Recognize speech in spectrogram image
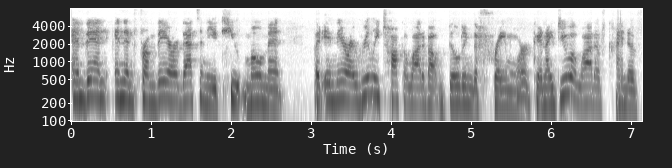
And then and then from there, that's in the acute moment. But in there, I really talk a lot about building the framework. And I do a lot of kind of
